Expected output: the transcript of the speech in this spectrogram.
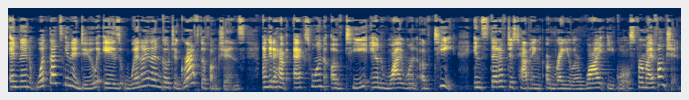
And then what that's going to do is when I then go to graph the functions, I'm going to have x1 of t and y1 of t instead of just having a regular y equals for my function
